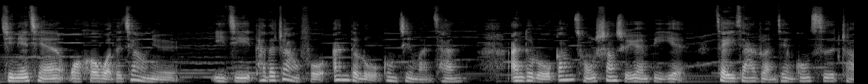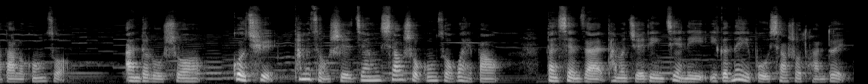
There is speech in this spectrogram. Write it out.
几年前，我和我的教女。以及她的丈夫安德鲁共进晚餐。安德鲁刚从商学院毕业，在一家软件公司找到了工作。安德鲁说：“过去他们总是将销售工作外包，但现在他们决定建立一个内部销售团队，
